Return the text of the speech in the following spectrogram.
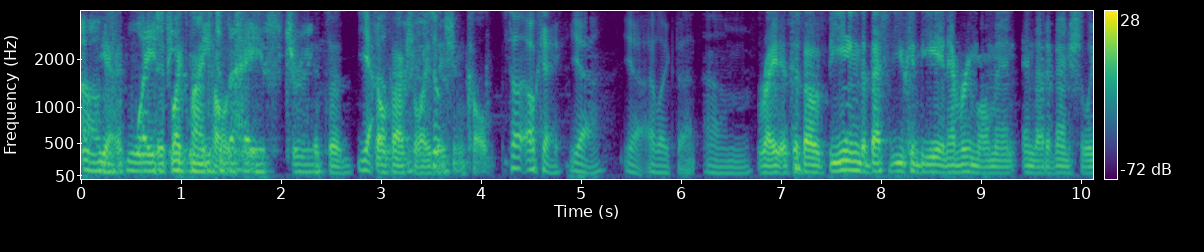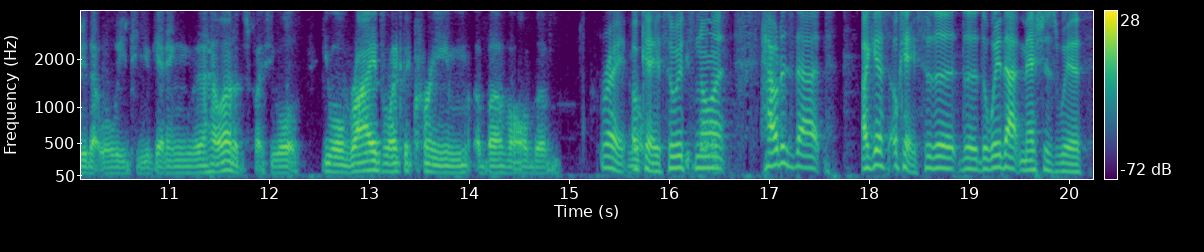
um, Yeah, it's- ways it's like people need to behave during. it's a Yeah. self-actualization cult, so okay yeah yeah i like that um right? it's about being the best that you can be in every moment, and that eventually that will lead to you getting the hell out of this place. You will you will rise like the cream above all the right okay so it's not how does that i guess okay so the the the way that meshes with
